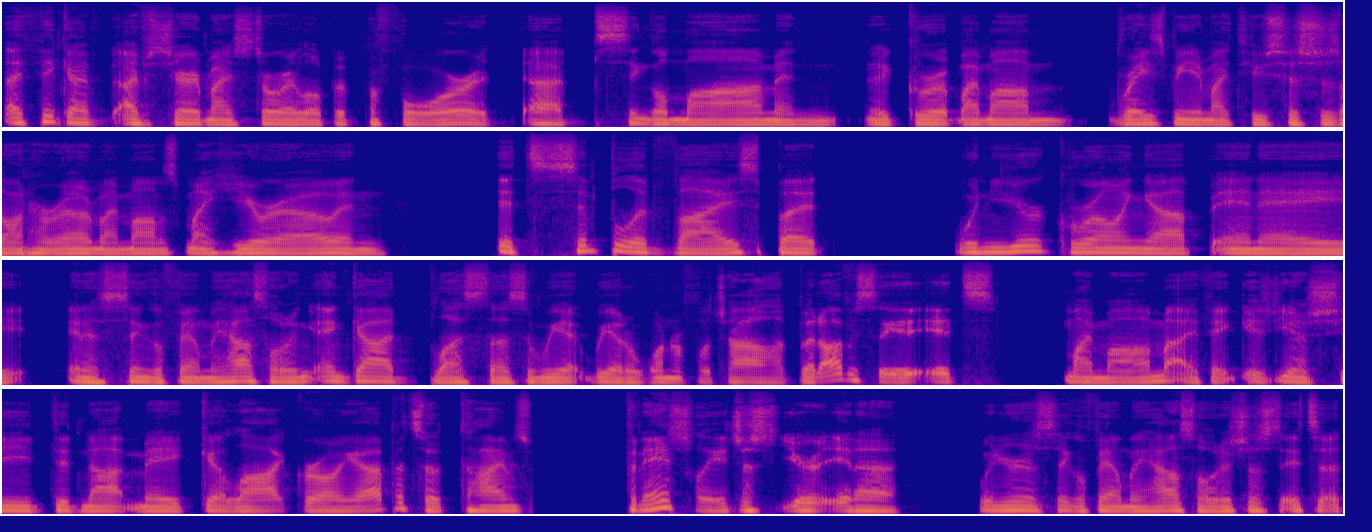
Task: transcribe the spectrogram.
I think I've I've shared my story a little bit before. A single mom, and I grew up. My mom raised me and my two sisters on her own. My mom's my hero, and it's simple advice. But when you're growing up in a in a single family household, and, and God blessed us, and we had, we had a wonderful childhood. But obviously, it's my mom. I think is you know she did not make a lot growing up, and so times financially, it's just you're in a when you're in a single family household, it's just it's a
